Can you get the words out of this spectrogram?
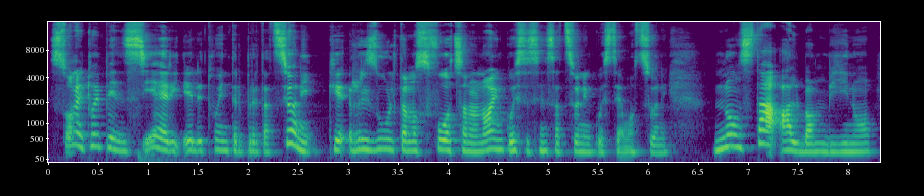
Sono i tuoi pensieri e le tue interpretazioni che risultano, sfociano no? in queste sensazioni, in queste emozioni. Non sta al bambino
